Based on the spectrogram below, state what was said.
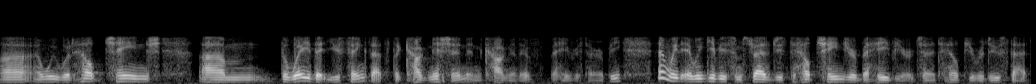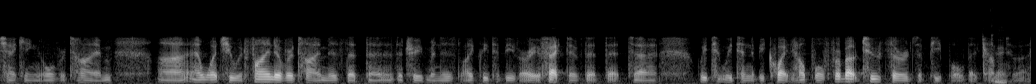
uh, and we would help change um, the way that you think. That's the cognition in cognitive behavior therapy. And we, we give you some strategies to help change your behavior, to, to help you reduce that checking over time. Uh, and what you would find over time is that the, the treatment is likely to be very effective. That that uh, we t- we tend to be quite helpful for about two thirds of people that come Okay. to us.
